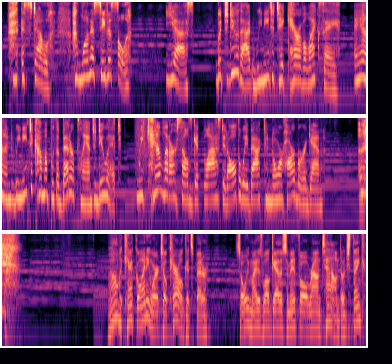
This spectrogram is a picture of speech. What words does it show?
Estelle, I want to save his soul. Yes, but to do that, we need to take care of Alexei. And we need to come up with a better plan to do it. We can't let ourselves get blasted all the way back to Nor Harbor again. Well, we can't go anywhere till Karol gets better. So we might as well gather some info around town, don't you think?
